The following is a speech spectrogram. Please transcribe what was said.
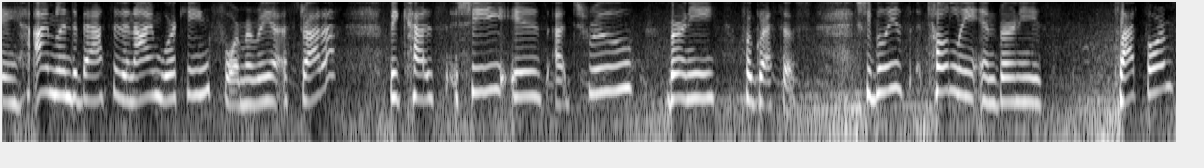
Hi, I'm Linda Bassett and I'm working for Maria Estrada because she is a true Bernie progressive. She believes totally in Bernie's platform.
